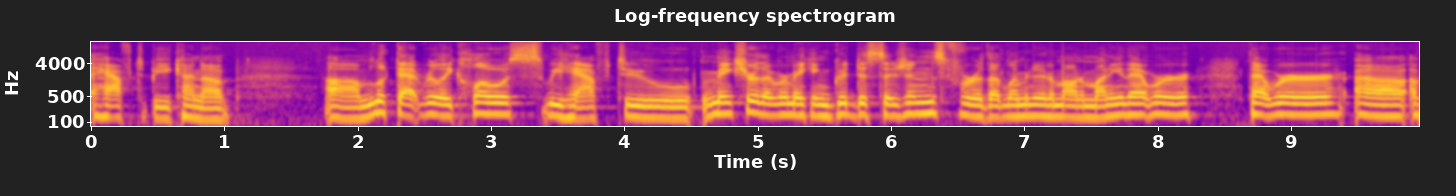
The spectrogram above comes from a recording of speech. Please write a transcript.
have to be kind of um, looked at really close. We have to make sure that we're making good decisions for the limited amount of money that we're that we're uh,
